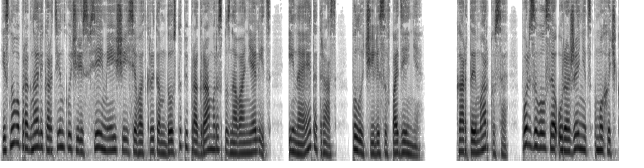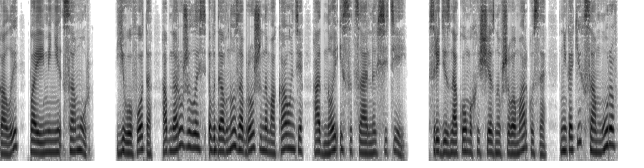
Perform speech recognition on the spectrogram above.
и снова прогнали картинку через все имеющиеся в открытом доступе программы распознавания лиц, и на этот раз получили совпадение. Картой Маркуса пользовался уроженец Махачкалы по имени Самур. Его фото обнаружилось в давно заброшенном аккаунте одной из социальных сетей. Среди знакомых исчезнувшего Маркуса никаких самуров,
